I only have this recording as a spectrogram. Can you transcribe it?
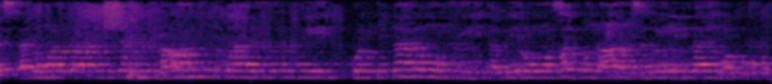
يسألونك عن الشهر الحرام قتال فيه قل قتال فيه كبير وصد عن سبيل الله وكفر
